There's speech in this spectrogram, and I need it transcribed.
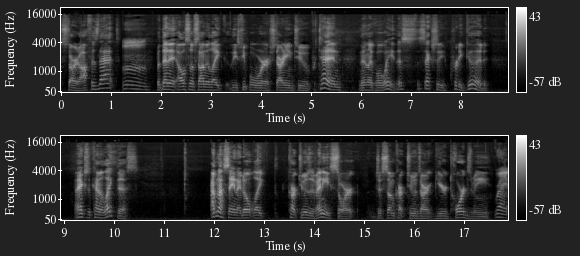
started off as that. Mm. But then it also sounded like these people were starting to pretend, and then like, well, wait, this, this is actually pretty good. I actually kind of like this. I'm not saying I don't like cartoons of any sort, just some cartoons aren't geared towards me. Right.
